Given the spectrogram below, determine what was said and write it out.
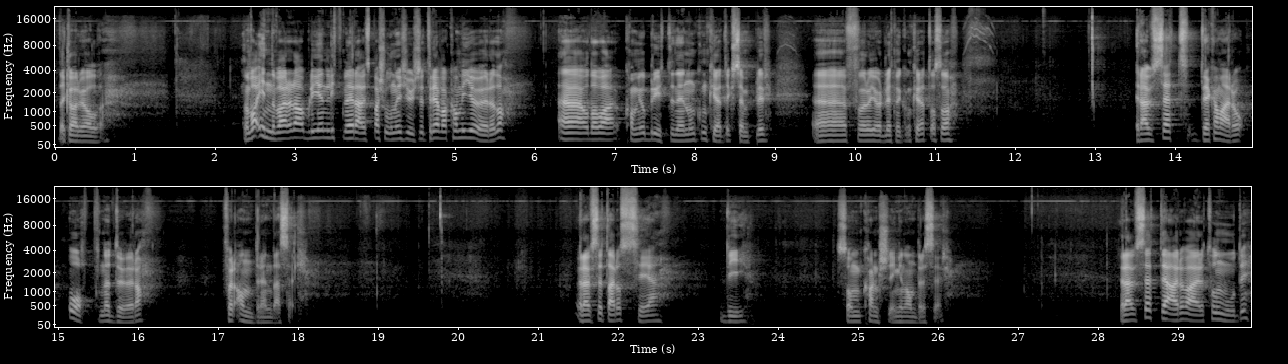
Det klarer vi alle. Men hva innebærer det å bli en litt mer raus person i 2023? Hva kan vi gjøre da? Eh, og da kan vi jo bryte ned noen konkrete eksempler eh, for å gjøre det litt mer konkret. Også, raushet det kan være å åpne døra for andre enn deg selv. Raushet er å se de som kanskje ingen andre ser. Raushet det er å være tålmodig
